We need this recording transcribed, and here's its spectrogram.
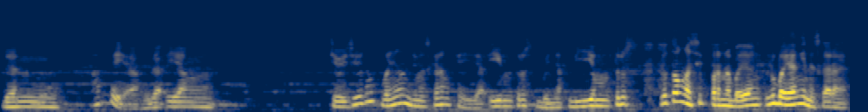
Dan apa ya nggak yang cewek-cewek kan kebanyakan zaman sekarang kayak jaim terus banyak diem terus lu tau gak sih pernah bayang lu bayangin ya sekarang ya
